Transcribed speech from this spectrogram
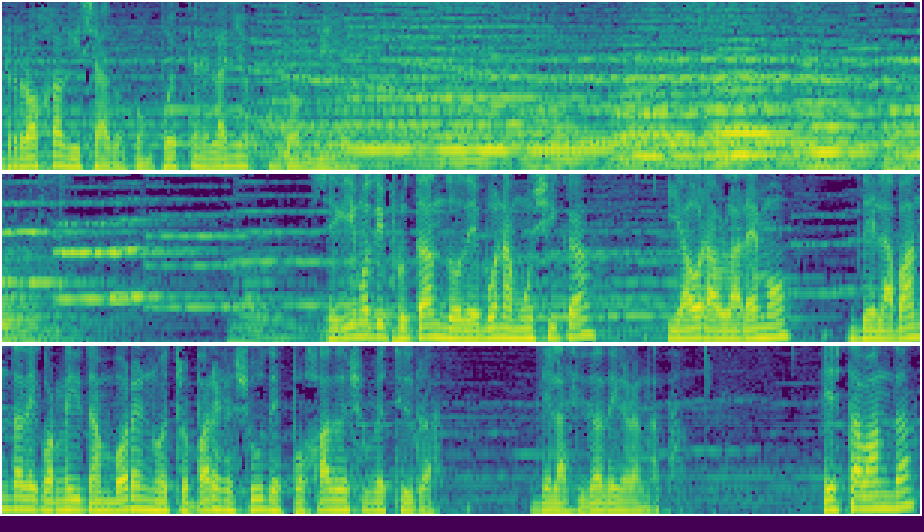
Roja Guisado, compuesta en el año 2011. Seguimos disfrutando de buena música y ahora hablaremos de la banda de cornet y tambores Nuestro Padre Jesús despojado de sus vestiduras, de la ciudad de Granada. Esta banda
